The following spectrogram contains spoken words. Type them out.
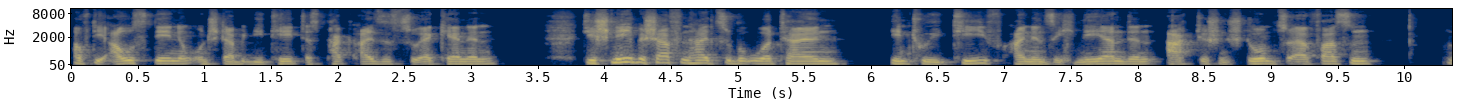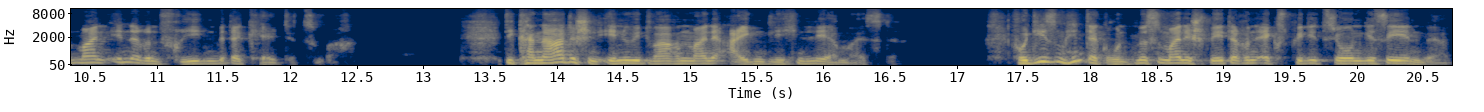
auf die Ausdehnung und Stabilität des Packeises zu erkennen, die Schneebeschaffenheit zu beurteilen, intuitiv einen sich nähernden arktischen Sturm zu erfassen und meinen inneren Frieden mit der Kälte zu machen. Die kanadischen Inuit waren meine eigentlichen Lehrmeister. Vor diesem Hintergrund müssen meine späteren Expeditionen gesehen werden.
